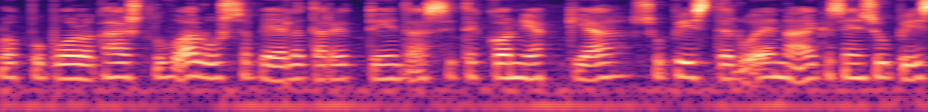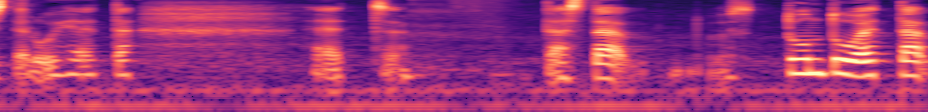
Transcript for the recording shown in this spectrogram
loppupuolella 80-luvun alussa vielä tarjottiin taas sitten konjakkia supistelu, ennenaikaisiin supisteluihin, että, että tästä tuntuu, että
